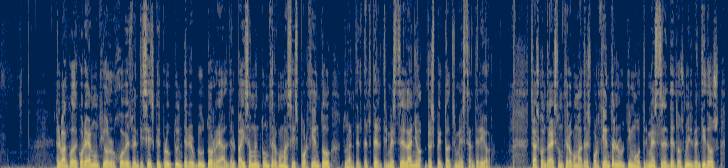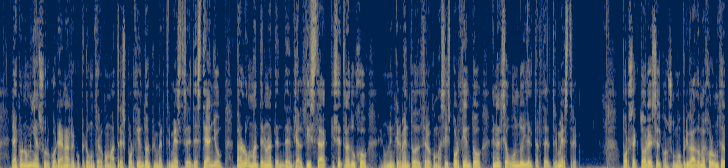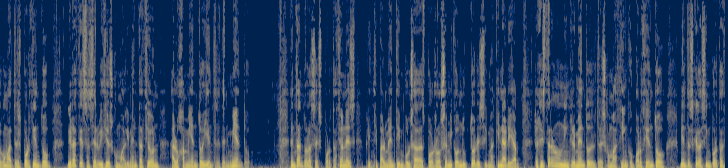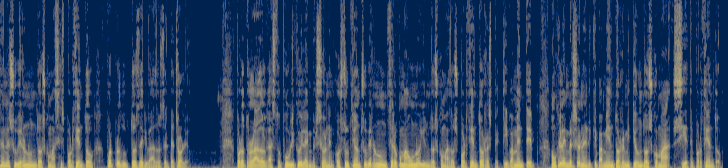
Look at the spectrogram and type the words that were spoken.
El Banco de Corea anunció el jueves 26 que el Producto Interior Bruto real del país aumentó un 0,6% durante el tercer trimestre del año respecto al trimestre anterior. Tras contraerse un 0,3% en el último trimestre de 2022, la economía surcoreana recuperó un 0,3% el primer trimestre de este año, para luego mantener una tendencia alcista que se tradujo en un incremento del 0,6% en el segundo y el tercer trimestre. Por sectores, el consumo privado mejoró un 0,3% gracias a servicios como alimentación, alojamiento y entretenimiento. En tanto, las exportaciones, principalmente impulsadas por los semiconductores y maquinaria, registraron un incremento del 3,5%, mientras que las importaciones subieron un 2,6% por productos derivados del petróleo. Por otro lado, el gasto público y la inversión en construcción subieron un 0,1 y un 2,2% respectivamente, aunque la inversión en equipamiento remitió un 2,7%.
